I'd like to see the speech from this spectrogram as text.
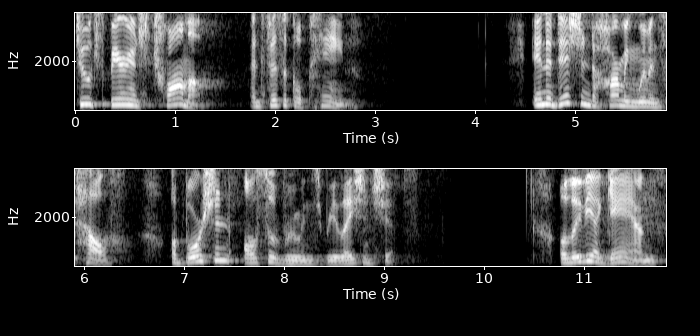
to experience trauma and physical pain? In addition to harming women's health, abortion also ruins relationships. Olivia Gans,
